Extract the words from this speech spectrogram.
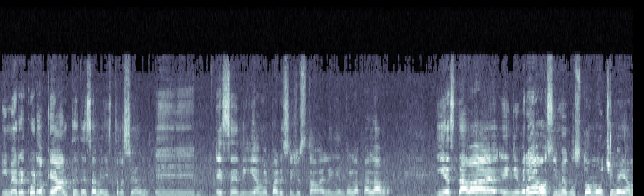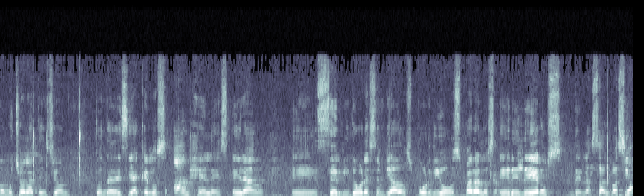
y me recuerdo que antes de esa administración, ese día me parece yo estaba leyendo la palabra y estaba en hebreos y me gustó mucho y me llamó mucho la atención donde decía que los ángeles eran eh, servidores enviados por mm, Dios para los herederos de la salvación.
